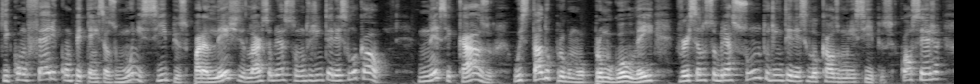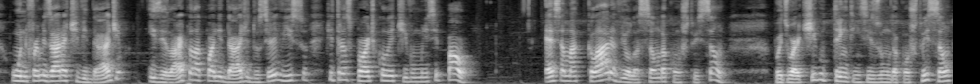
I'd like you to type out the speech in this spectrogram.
que confere competência aos municípios para legislar sobre assuntos de interesse local. Nesse caso, o Estado promulgou lei versando sobre assunto de interesse local dos municípios, qual seja uniformizar a atividade e zelar pela qualidade do serviço de transporte coletivo municipal. Essa é uma clara violação da Constituição, pois o artigo 30, inciso 1 da Constituição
